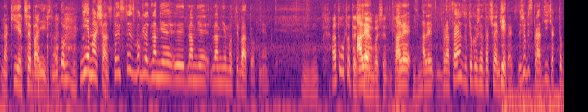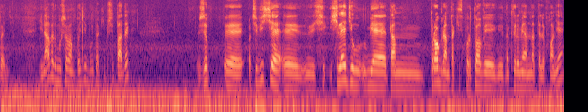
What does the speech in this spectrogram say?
na kije trzeba iść, no nie ma szans. To jest, to jest w ogóle dla mnie, y, dla mnie, dla mnie motywator, nie? Mhm. A to, to też Ale- chciałem właśnie. Tak. Ale, ale wracając do tego, że zacząłem biegać, żeby sprawdzić, jak to będzie. I nawet muszę Wam powiedzieć, był taki przypadek, że e, oczywiście e, śledził mnie tam program taki sportowy, na który miałem na telefonie,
